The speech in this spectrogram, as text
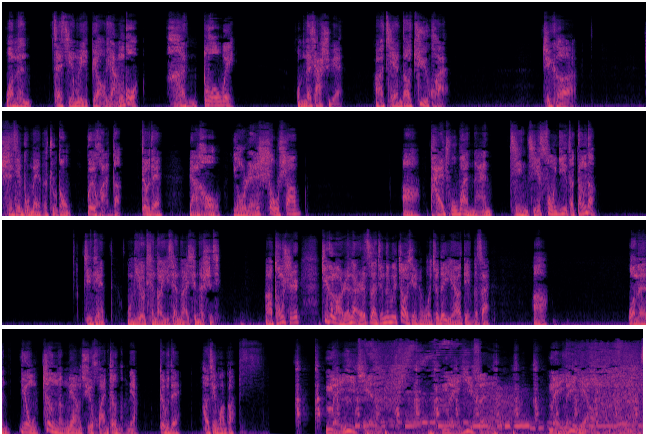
我们。在节目里表扬过很多位我们的驾驶员啊，捡到巨款，这个拾金不昧的主动归还的，对不对？然后有人受伤啊，排除万难紧急送医的等等。今天我们又听到一些暖心的事情啊，同时这个老人的儿子就那位赵先生，我觉得也要点个赞啊。我们用正能量去还正能量，对不对？好，进广告。每一天，每一分，每一秒，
